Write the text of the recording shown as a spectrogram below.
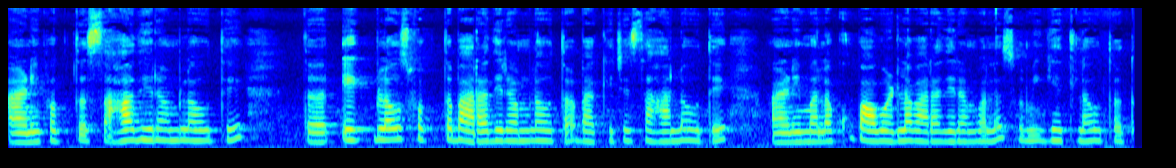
आणि फक्त सहा दिरामला होते. तर एक ब्लाऊज फक्त बारा दिरामला होता बाकीचे सहाला होते. आणि मला खूप आवडला बारा दिरामवाला सो मी घेतला होता तो.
